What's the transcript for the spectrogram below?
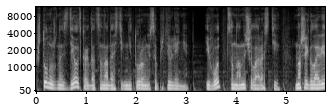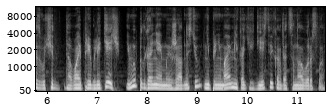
что нужно сделать, когда цена достигнет уровня сопротивления. И вот цена начала расти. В нашей голове звучит «давай прибыли течь», и мы, подгоняемые жадностью, не принимаем никаких действий, когда цена выросла.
